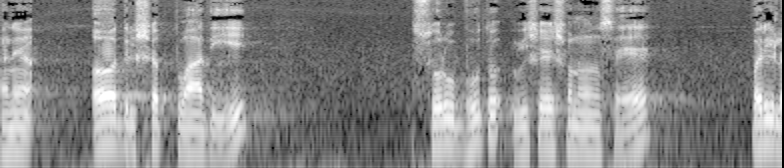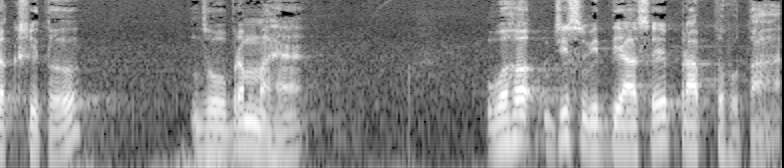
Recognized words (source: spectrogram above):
यानी अदृश्यवादी स्वरूभूत विशेषणों से परिलक्षित जो ब्रह्म है, वह जिस विद्या से प्राप्त होता है,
